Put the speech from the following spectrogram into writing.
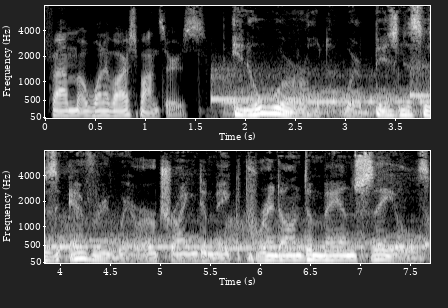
from one of our sponsors. In a world where businesses everywhere are trying to make print on demand sales,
